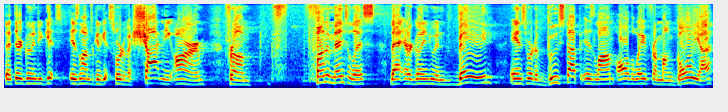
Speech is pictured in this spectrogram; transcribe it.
that they're going to get Islam's going to get sort of a shot in the arm from fundamentalists that are going to invade and sort of boost up Islam all the way from Mongolia.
